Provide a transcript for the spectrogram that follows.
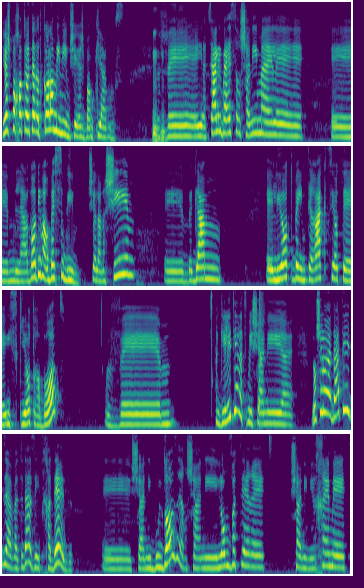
יש פחות או יותר את כל המינים שיש באוקיינוס. ויצא לי בעשר שנים האלה לעבוד עם הרבה סוגים של אנשים, וגם להיות באינטראקציות עסקיות רבות. וגיליתי על עצמי שאני לא שלא ידעתי את זה, אבל אתה יודע, זה התחדד. אה, שאני בולדוזר, שאני לא מוותרת, שאני נלחמת,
